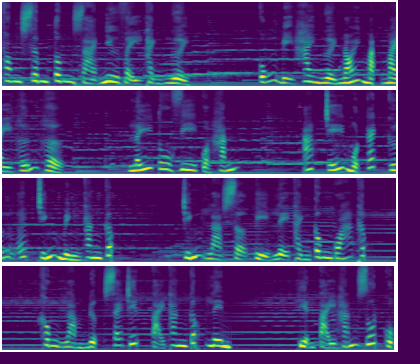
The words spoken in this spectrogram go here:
Phong Sâm Tông dài như vậy thành người. Cũng bị hai người nói mặt mày hớn hở. Lấy tu vi của hắn. Áp chế một cách cưỡng ép chính mình thăng cấp. Chính là sợ tỷ lệ thành công quá thấp. Không làm được sẽ chết tại thăng cấp lên. Hiện tại hắn rốt cuộc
